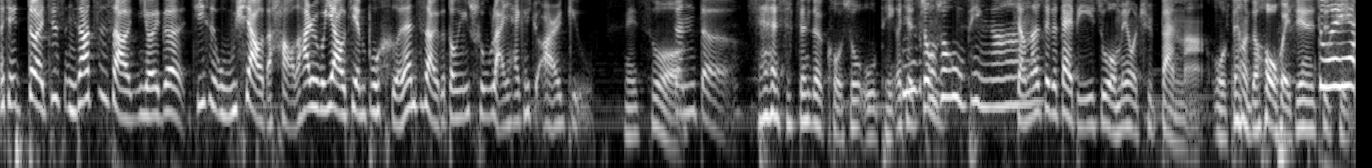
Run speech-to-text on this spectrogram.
而且对，就是你知道，至少有一个即使无效的好了，他如果要件不合，但至少有个东西出来，你还可以去 argue。没错，真的，现在是真的口说无凭，而且口说无凭啊。讲到这个代笔遗嘱，我没有去办嘛，我非常的后悔这件事情。对呀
